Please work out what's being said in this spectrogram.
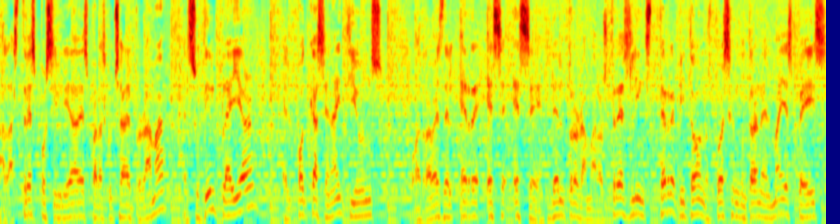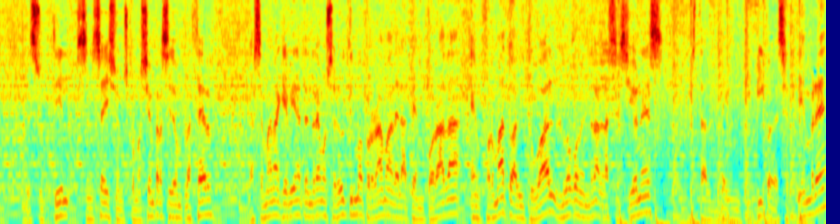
a las tres posibilidades para escuchar el programa, el Sutil Player, el podcast en iTunes o a través del RSS del programa. Los tres links, te repito, los puedes encontrar en el MySpace de Sutil Sensations. Como siempre ha sido un placer. La semana que viene tendremos el último programa de la temporada en formato habitual. Luego vendrán las sesiones hasta el 20 y pico de septiembre.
